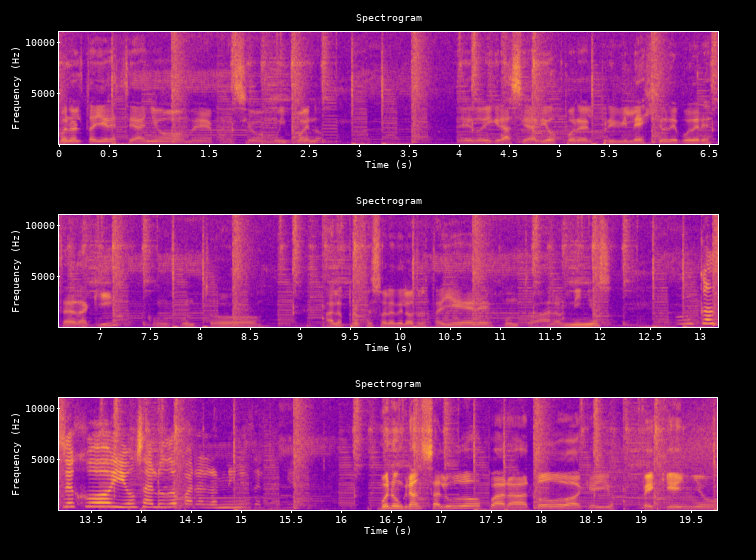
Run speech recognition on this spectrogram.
Bueno, el taller este año me pareció muy bueno. Le doy gracias a Dios por el privilegio de poder estar aquí junto a los profesores de los otros talleres, junto a los niños. Un consejo y un saludo para los niños del. Bueno, un gran saludo para todos aquellos pequeños,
